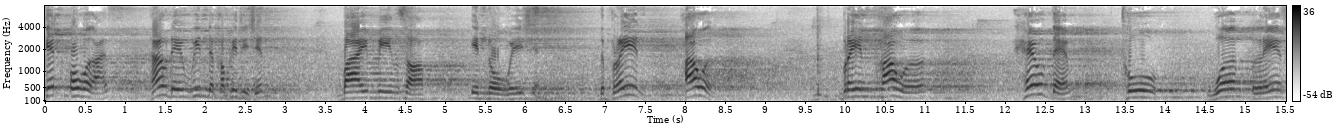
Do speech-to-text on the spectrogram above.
get over us, how they win the competition? By means of innovation. The brain power. Brain power help them to work less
